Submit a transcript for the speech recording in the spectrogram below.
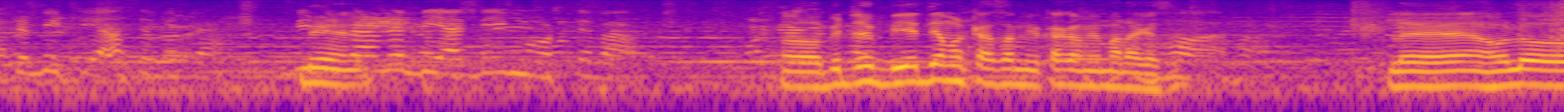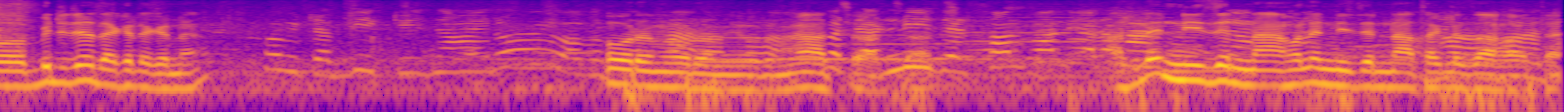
একটা বিটি আছে বেটা। বিটির কারণে বিয়া দিয়ে মরতে বাপ। ও বিটির বিয়ে দিয়ে আমার কাকা মেয়ে মারা গেছে? তাহলে হলো বিটিটা দেখে দেখে না? ওরম, ওরম, ওরম। আচ্ছা, আচ্ছা, নিজের আসলে নিজের না হলে নিজের না থাকলে যা হয় তাই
